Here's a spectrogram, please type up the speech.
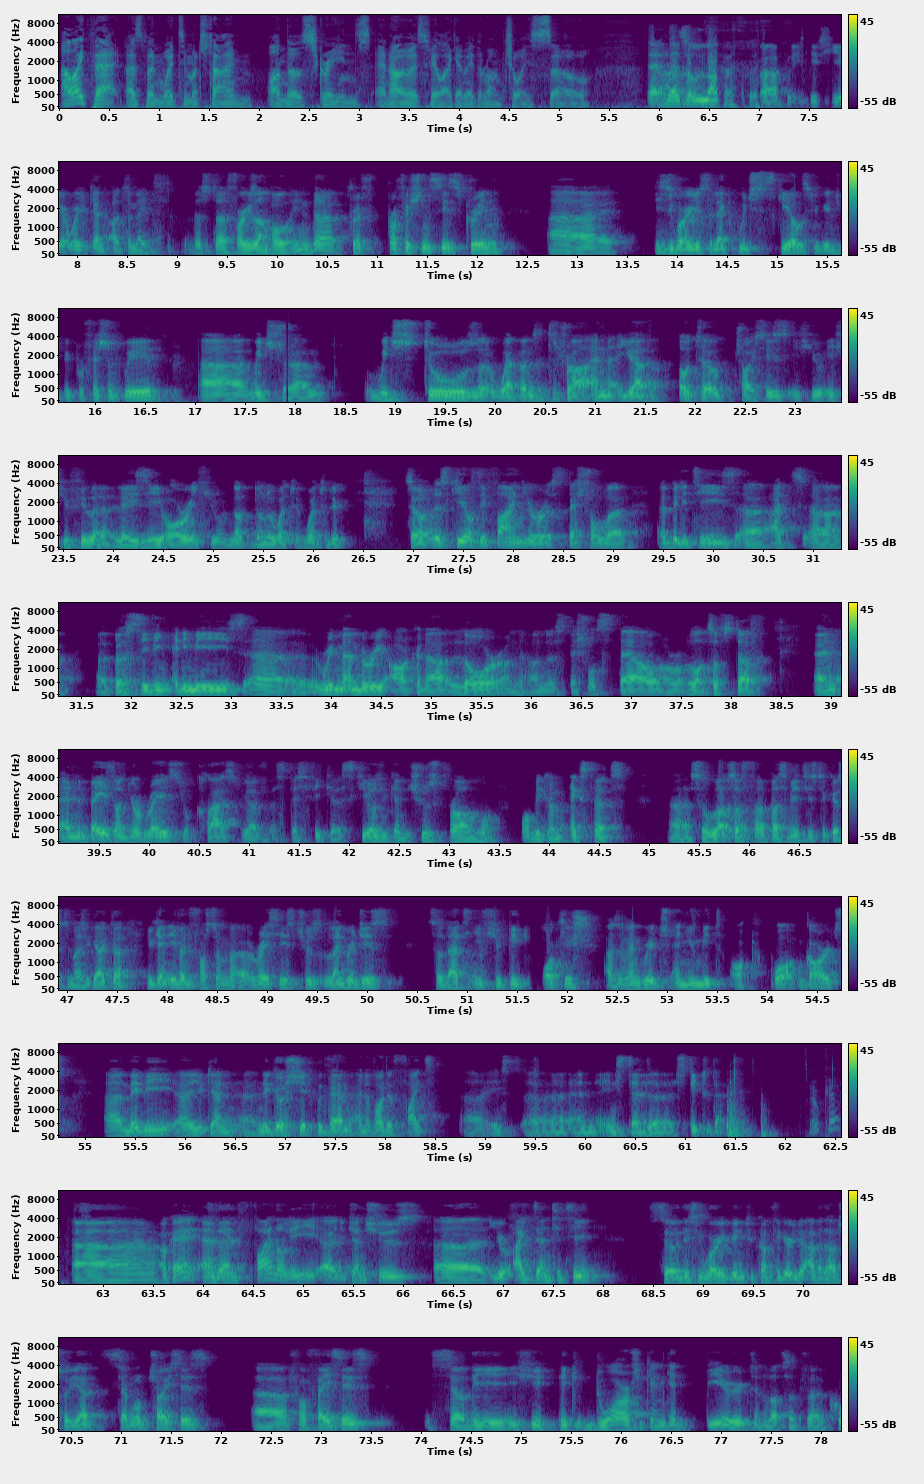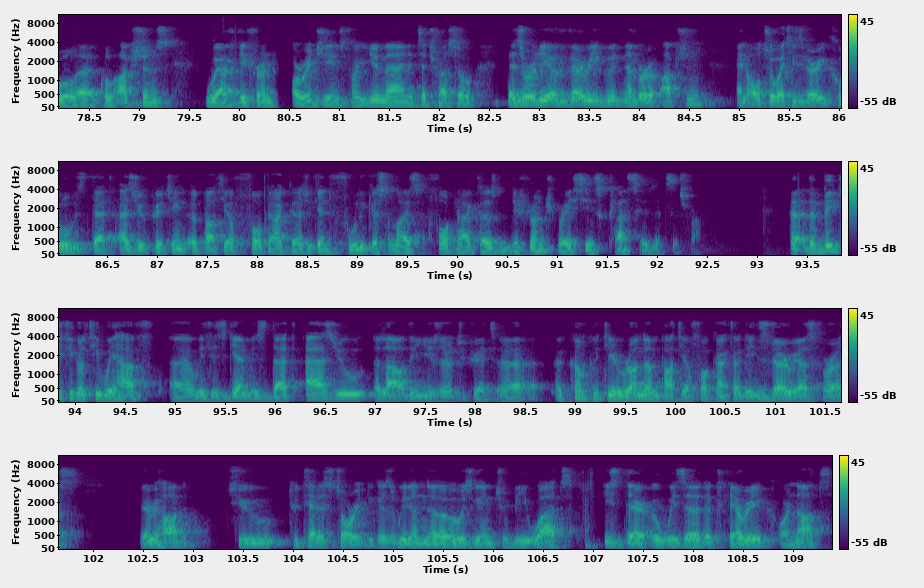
I like that. I spend way too much time on those screens and I always feel like I made the wrong choice. So there's a lot of uh, places here where you can automate the stuff. For example, in the proficiency screen, uh, this is where you select which skills you're going to be proficient with, uh, which um, which tools, weapons, etc. And you have auto choices if you if you feel uh, lazy or if you not don't know what to what to do. So the skills define your special uh, abilities uh, at uh, perceiving enemies, uh, remembering arcana, lore on, on a special spell, or lots of stuff. And, and based on your race, your class, you have specific uh, skills you can choose from or, or become experts. Uh, so lots of uh, possibilities to customize your character. You can even, for some uh, races, choose languages so that if you pick Orcish as a language and you meet Orc guards, uh, maybe uh, you can uh, negotiate with them and avoid a fight Uh, in, uh, and instead uh, speak to them. Okay. okay, and then finally, you can choose your identity. So this is where you're going to configure your avatar. So you have several choices for faces. So the if you pick dwarf, you can get beard and lots of uh, cool uh, cool options. We have different origins for human, etc. So there's already a very good number of options. And also what is very cool is that as you're creating a party of four characters, you can fully customize four characters with different races, classes, etc. The, the, big difficulty we have uh, with this game is that as you allow the user to create a, a completely random party of four characters, it's very hard for us, very hard to to tell a story because we don't know who's going to be what. Is there a wizard, a cleric, or not?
